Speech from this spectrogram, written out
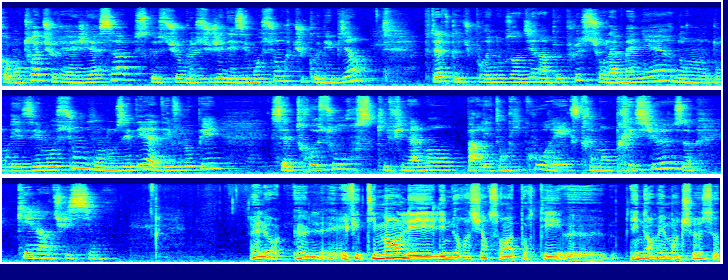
comment toi tu réagis à ça, parce que sur le sujet des émotions que tu connais bien, Peut-être que tu pourrais nous en dire un peu plus sur la manière dont, les émotions vont nous aider à développer cette ressource qui finalement, par les temps qui courent, est extrêmement précieuse, qu'est l'intuition. Alors, euh, effectivement, les, neurosciences ont apporté euh, énormément de choses euh,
